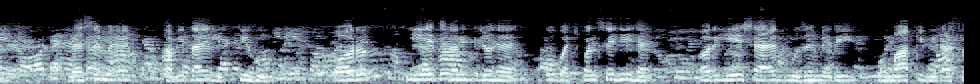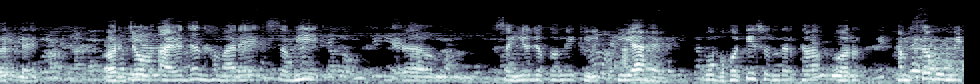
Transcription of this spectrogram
है। वैसे मैं कविताएँ लिखती हूँ। और ये छंद जो है वो बचपन से ही है। और ये शायद मुझे मेरी माँ की विरासत है। और जो आयोजन हमारे सभी संयोजकों ने किया है, वो बहुत ही सुंदर था और हम सब उम्मीद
